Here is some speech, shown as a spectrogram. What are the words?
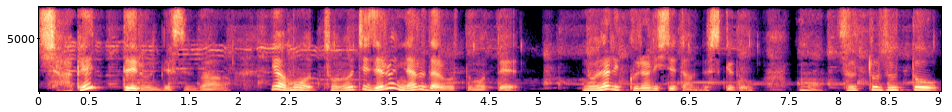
喋ってるんですが、いや、もうそのうちゼロになるだろうと思って、のらりくらりしてたんですけど、もうずっとずっと、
